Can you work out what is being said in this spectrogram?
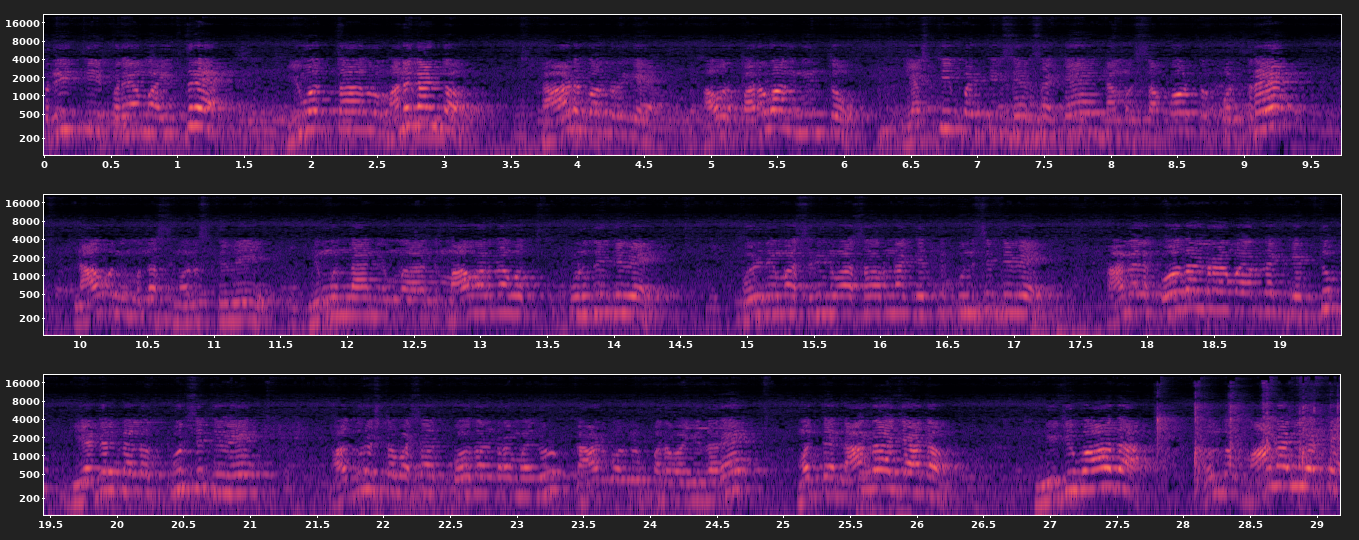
ಪ್ರೀತಿ, ಪ್ರೇಮ ಇದ್ರೆ ಇವತ್ತಾದ್ರೂ ಮನಗಂಡು ಕಾಡುಗೋದ್ರಿಗೆ ಅವ್ರ ಪರವಾಗಿ ನಿಂತು ಎಸ್ ಟಿ ಪಟ್ಟಿ ಸೇರ್ಸಕ್ಕೆ ನಮಗೆ ಸಪೋರ್ಟ್ ಕೊಟ್ರೆ ನಾವು ನಿಮ್ಮನ್ನ ಸ್ಮರಿಸ್ತೀವಿ. ನಿಮ್ಮನ್ನ ನಿಮ್ಮ ನಿಮ್ಮ ಮಾವರನ್ನ ಕುಣಿದಿದ್ದೀವಿ. ಪೂರ್ಣಿಮಾ ಶ್ರೀನಿವಾಸ್ ಅವ್ರನ್ನ ಗೆದ್ದು ಕುಣಿಸಿದ್ದೀವಿ. ಆಮೇಲೆ ಕೋದಂಡರಾಮ ಅವ್ರನ್ನ ಗೆದ್ದು ಹೆಗಲ್ ಮೇಲೆ ಕೂರಿಸಿದ್ದೀವಿ. ಅದೃಷ್ಟವಶಾತ್ ಕೋದಂಡರಾಮಯ್ಯರು ಕಾಡುಗೋದ್ರ ಪರವಾಗಿದ್ದಾರೆ. ಮತ್ತೆ ನಾಗರಾಜ್ ಯಾದವ್ ನಿಜವಾದ ಒಂದು ಮಾನವೀಯತೆ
